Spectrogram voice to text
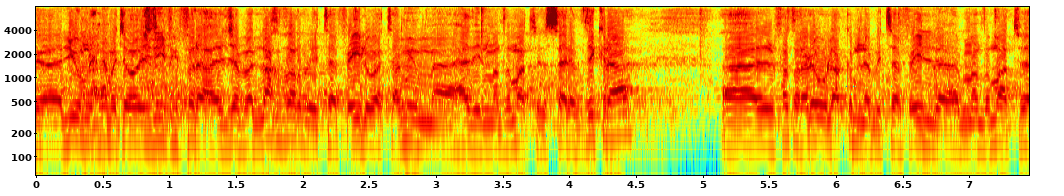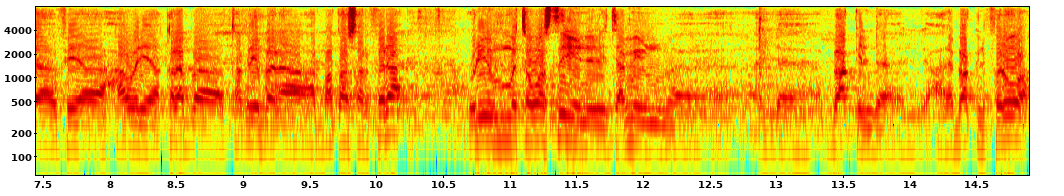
آه، اليوم نحن متواجدين في فرع الجبل الأخضر لتفعيل وتعميم آه، هذه المنظومات السالف ذكرها آه، الفترة الأولى قمنا بتفعيل منظومات في حوالي قرابة تقريبا 14 فرع. واليوم متواصلين لتعميم آه، باقي على باقي الفروع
